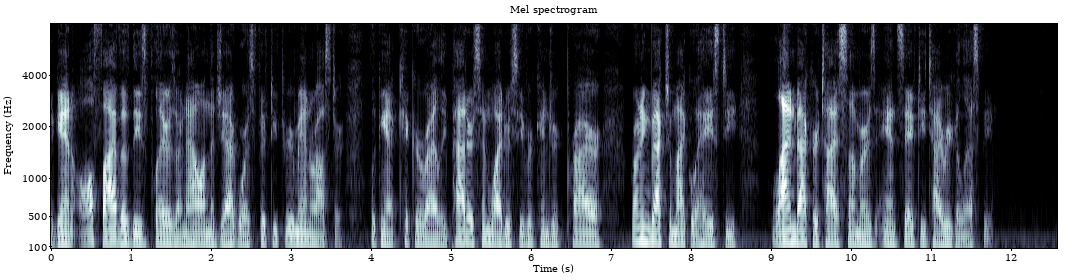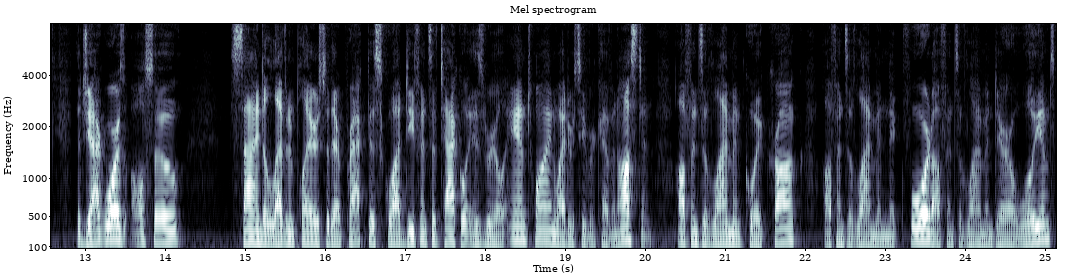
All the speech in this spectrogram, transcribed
Again, all five of these players are now on the Jaguars' 53 man roster. Looking at kicker Riley Patterson, wide receiver Kendric Pryor, running back JaMycal Hasty, linebacker Ty Summers, and safety Tyree Gillespie. The Jaguars also signed 11 players to their practice squad defensive tackle Israel Antwine, wide receiver Kevin Austin, offensive lineman Coy Cronk, offensive lineman Nick Ford, offensive lineman Daryl Williams,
